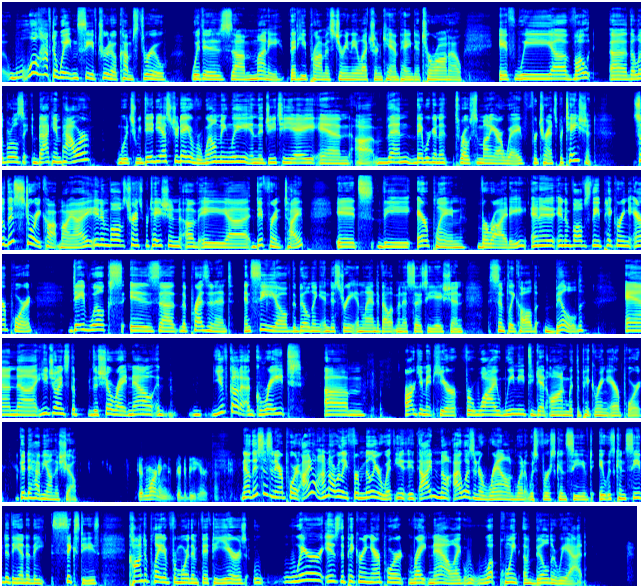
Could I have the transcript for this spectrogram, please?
we'll have to wait and see if Trudeau comes through with his um, money that he promised during the election campaign to Toronto. If we uh, vote uh, the Liberals back in power, which we did yesterday overwhelmingly in the GTA, and uh, then they were going to throw some money our way for transportation. So this story caught my eye. It involves transportation of a uh, different type. It's the airplane variety, and it, it involves the Pickering Airport. Dave Wilkes is uh, the president and CEO of the Building Industry and Land Development Association, simply called BUILD. And uh, he joins the, the show right now. You've got a great um, argument here for why we need to get on with the Pickering Airport. Good to have you on the show. Good morning. Good to be here. Now, this is an airport I don't. I'm not really familiar with. I'm not. I wasn't around when it was first conceived. It was conceived at the end of the '60s, contemplated for more than 50 years. Where is the Pickering Airport right now? Like, what point of build are we at?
